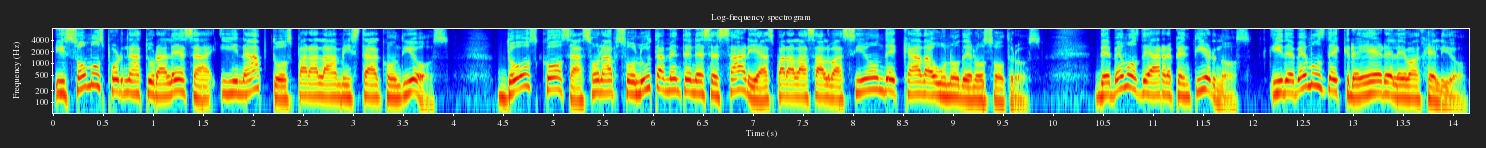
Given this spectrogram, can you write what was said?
y somos por naturaleza inaptos para la amistad con Dios. Dos cosas son absolutamente necesarias para la salvación de cada uno de nosotros. Debemos de arrepentirnos y debemos de creer el Evangelio.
